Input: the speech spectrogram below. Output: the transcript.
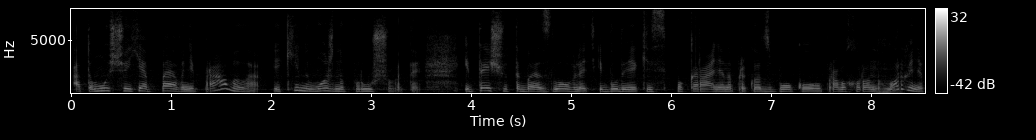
а тому, що є певні правила, які не можна порушувати. І те, що тебе зловлять, і буде якесь покарання, наприклад, з боку правоохоронних органів,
